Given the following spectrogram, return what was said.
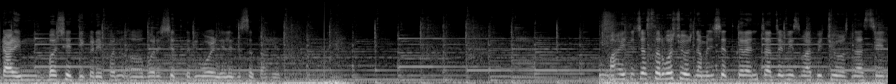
डाळिंब शेतीकडे पण बरेच शेतकरी वळलेले दिसत आहेत. माहितीच्या सर्वच योजना म्हणजे शेतकऱ्यांच्या ज्या वीजमाफीची योजना असेल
